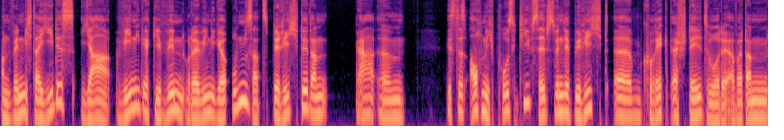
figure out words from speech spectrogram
Und wenn ich da jedes Jahr weniger Gewinn oder weniger Umsatz berichte, dann ja, ähm, ist das auch nicht positiv, selbst wenn der Bericht ähm, korrekt erstellt wurde. Aber dann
